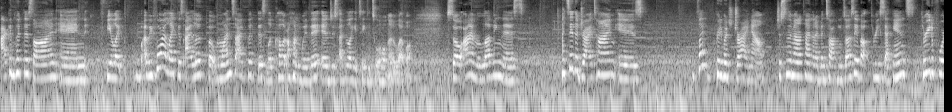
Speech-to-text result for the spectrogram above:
I can put this on and feel like before I like this eye look but once I put this lip color on with it it just I feel like it takes it to a whole nother level. So I'm loving this. I'd say the dry time is it's like pretty much dry now just in the amount of time that I've been talking. So I'll say about three seconds, three to four,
